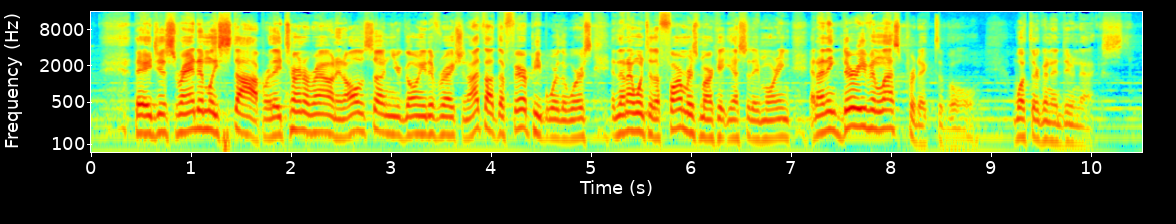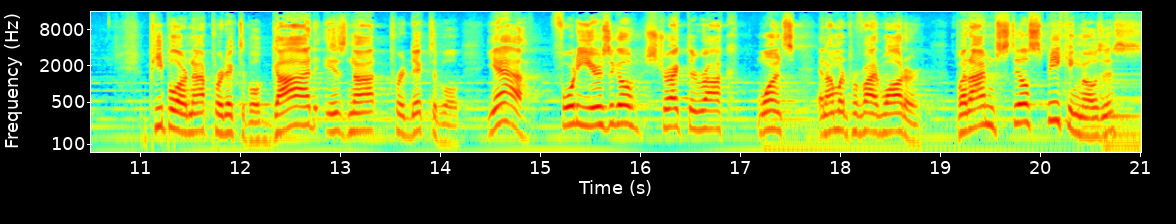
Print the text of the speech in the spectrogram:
they just randomly stop or they turn around and all of a sudden you're going a different direction. I thought the fair people were the worst. And then I went to the farmer's market yesterday morning and I think they're even less predictable what they're going to do next. People are not predictable. God is not predictable. Yeah, 40 years ago, strike the rock once and I'm going to provide water. But I'm still speaking, Moses.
